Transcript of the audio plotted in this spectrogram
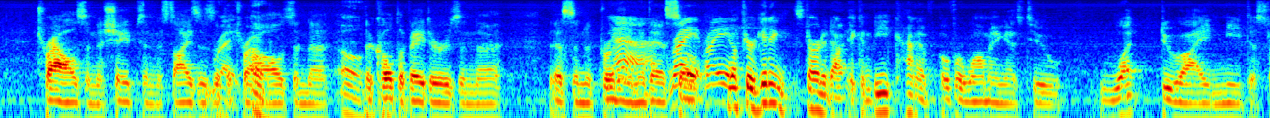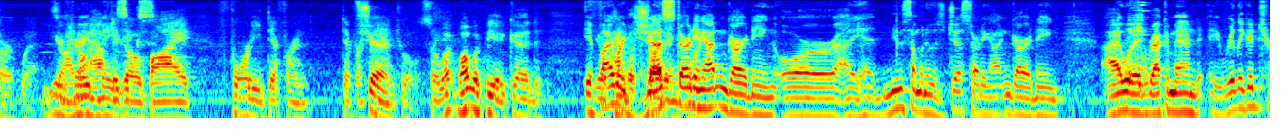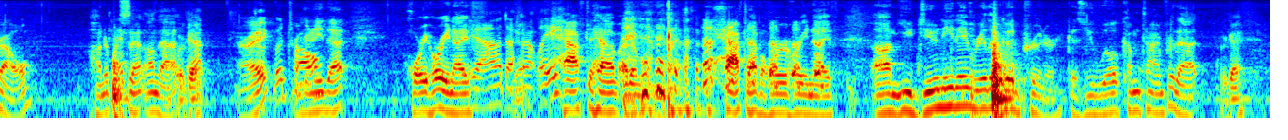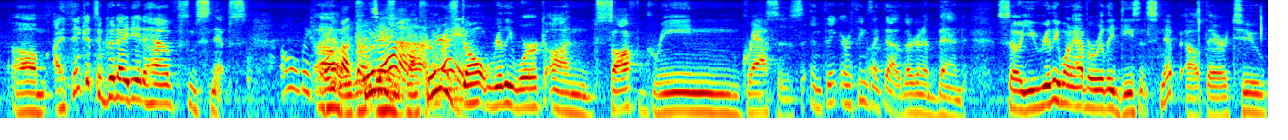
trowels and the shapes and the sizes of Right. Oh. the trowels and the, Oh. the cultivators and the this and the pruning Yeah, and this. right, so, right. You know, if you're getting started out, it can be kind of overwhelming as to what do I need to start with. Your so I don't have to go buy 40 different different Sure. hand tools. So what, what would be a good if you know, I were kind just starting point? out in gardening, or I had knew someone who was just starting out in gardening, I would recommend a really good trowel, 100% on that. Okay. All right. Good You're trowel. gonna need that. Hori hori knife. Yeah, definitely. Have to have. I don't. have to have a hori hori knife. Um, you do need a really good pruner because you will come time for that. Okay. Um, I think it's a good idea to have some snips. Oh, we Yeah, forgot about we those. didn't Yeah, Pruners right. don't really work on soft green grasses and th- or things like that. They're going to bend. So you really want to have a really decent snip out there to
